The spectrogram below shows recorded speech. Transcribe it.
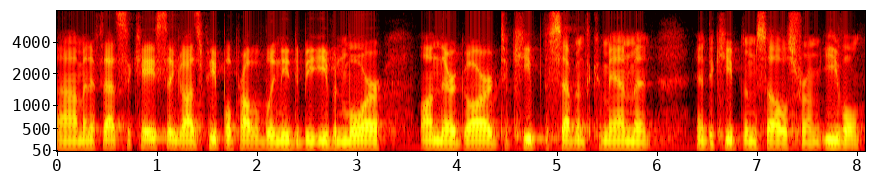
Um, and if that's the case, then God's people probably need to be even more on their guard to keep the seventh commandment and to keep themselves from evil.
